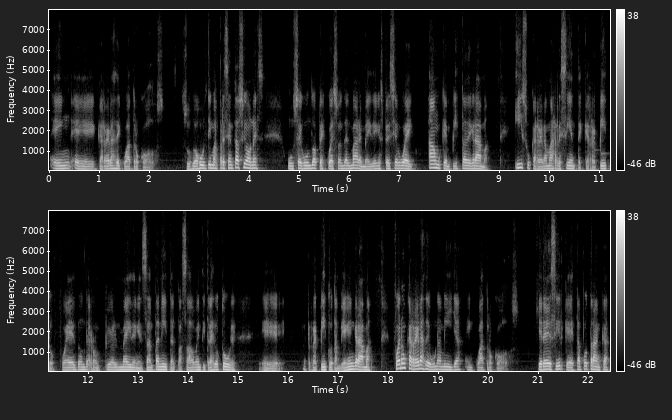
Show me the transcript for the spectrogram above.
en eh, carreras de cuatro codos. Sus dos últimas presentaciones, un segundo a pescuezo en Del Mar en Maiden Special Way aunque en pista de grama, y su carrera más reciente, que repito, fue donde rompió el Maiden en Santa Anita el pasado 23 de octubre, eh, repito, también en grama, fueron carreras de una milla en cuatro codos. Quiere decir que esta potranca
